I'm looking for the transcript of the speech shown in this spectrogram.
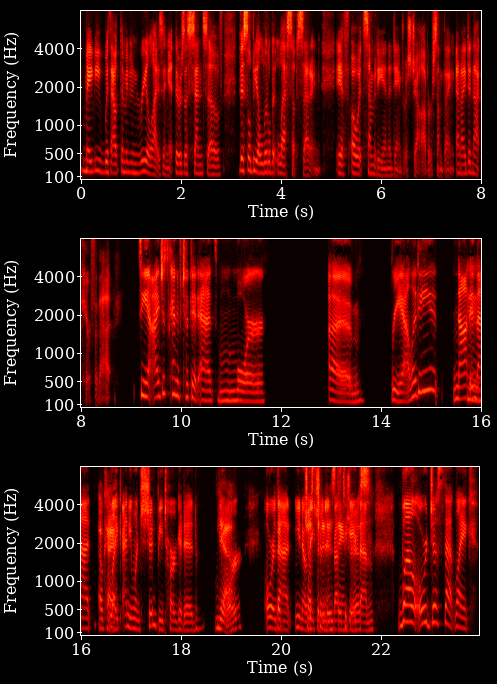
maybe without them even realizing it, there's a sense of this will be a little bit less upsetting if, oh, it's somebody in a dangerous job or something. And I did not care for that. See, I just kind of took it as more um reality, not in Mm, that Okay. like anyone should be targeted Yeah. more or that, you know, they just shouldn't investigate dangerous. them. Well, or just that like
